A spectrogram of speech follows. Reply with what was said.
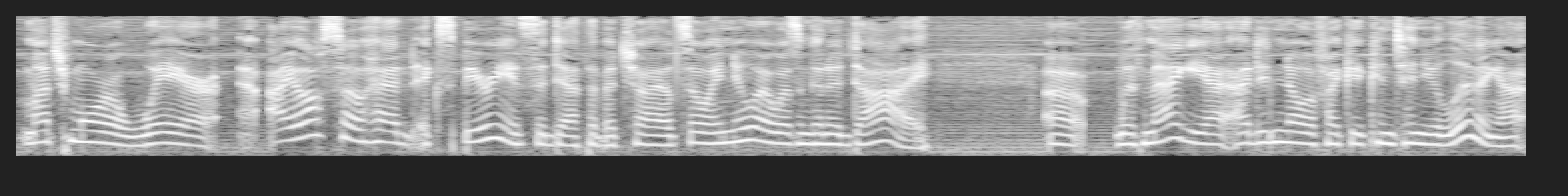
much more aware. I also had experienced the death of a child, so I knew I wasn't going to die uh, with Maggie, I, I didn't know if I could continue living. I,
